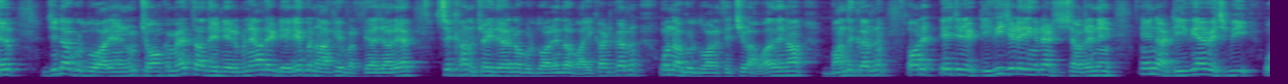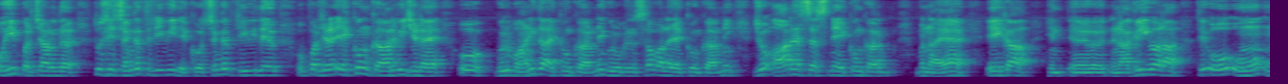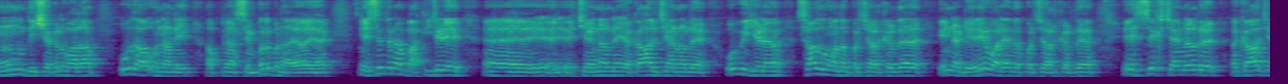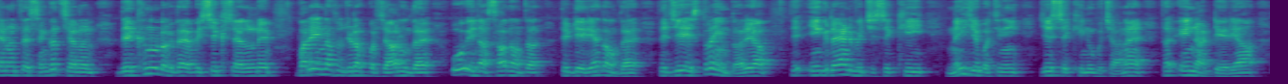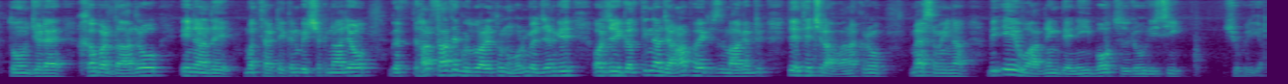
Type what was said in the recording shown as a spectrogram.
ਜਿਨ੍ਹਾਂ ਗੁਰਦੁਆਰਿਆਂ ਨੂੰ ਚੌਕ ਮਹਿਤਾ ਦੇ ਨਿਰਮਲਿਆਂ ਦੇ ਡੇਰੇ ਬਣਾ ਕੇ ਵਰਤਿਆ ਜਾ ਰਿਹਾ ਸਿੱਖਾਂ ਨੂੰ ਚਾਹੀਦਾ ਹੈ ਉਹਨਾਂ ਗੁਰਦੁਆਰਿਆਂ ਦਾ ਬਾਈਕਾਟ ਸਟਾਰਟ ਕਰਨ, ਉਹਨਾਂ ਗੁਰਦੁਆਰਿਆਂ ਤੇ ਚੜਾਵਾ ਦੇਣਾ, ਬੰਦ ਕਰਨ ਔਰ ਇਹ ਜਿਹੜੇ ਟੀਵੀ ਜਿਹੜੇ ਇੰਗਲੈਂਡ 'ਚ ਚੱਲ ਰਹੇ ਨੇ, ਇਹਨਾਂ ਟੀਵੀਆਂ ਵਿੱਚ ਵੀ ਉਹੀ ਪ੍ਰਚਾਰ ਹੁੰਦਾ। ਤੁਸੀਂ ਸੰਗਤ ਟੀਵੀ ਦੇਖੋ, ਸੰਗਤ ਟੀਵੀ ਦੇ ਉੱਪਰ ਜਿਹੜਾ ਏਕ ਓੰਕਾਰ ਵੀ ਜਿਹੜਾ ਹੈ, ਉਹ ਗੁਰਬਾਣੀ ਦਾ ਇੱਕ ਓੰਕਾਰ ਨਹੀਂ, ਗੁਰੂ ਗ੍ਰੰਥ ਸਾਹਿਬ ਵਾਲਾ ਇੱਕ ਓੰਕਾਰ ਨਹੀਂ, ਜੋ ਆਰਐਸਐਸ ਨੇ ਏਕ ਓੰਕਾਰ ਬਣਾਇਆ ਹੈ, ਏਕਾ ਨਾਗਰੀ ਵਾਲਾ ਤੇ ਉਹ ਓਮ ਓਮ ਦੀ ਸ਼ਕਲ ਵਾਲਾ, ਉਹਦਾ ਉਹਨਾਂ ਨੇ ਆਪਣਾ ਸਿੰਬਲ ਬਣਾਇਆ ਹੋਇਆ ਹੈ। ਇਸੇ ਤਰ੍ਹਾਂ ਬਾਕੀ ਜਿਹੜੇ ਚੈਨਲ ਨੇ, ਅਕਾਲ ਚੈਨਲ ਹੈ, ਉਹ ਵੀ ਜਿਹੜਾ ਸਾਧੂਆਂ ਦਾ ਪ੍ਰਚਾਰ ਕਰਦਾ ਹੈ, ਇਹਨਾਂ ਡੇਰੇ ਵਾਲਿਆਂ ਦਾ ਪ੍ਰਚਾਰ ਕਰਦਾ ਹੈ। ਇਹ ਸਿੱਖ ਚੈਨਲ, ਅਕਾਲ ਚੈਨਲ ਤੇ ਸੰਗਤ ਚੈਨਲ ਦੇਖਣ ਨੂੰ ਲੱਗਦਾ ਹੈ ਵੀ ਸਿੱਖ ਚੈਨਲ ਨੇ, ਪਰ ਇਹਨਾਂ ਤੋਂ ਜਿਹੜਾ ਪ੍ਰਚਾਰ ਹੁੰਦਾ ਹੈ, ਉਹ ਇਹਨਾਂ ਸਾਧਾਂ ਦਾ ਤੇ ਡੇਰਿਆਂ ਦਾ ਹੁੰਦਾ ਹੈ। ਤੇ ਜੇ ਇਸ ਤਰ੍ਹਾਂ ਹੀ ਹੁੰਦਾ ਰਿਹਾ ਤੇ ਇੰਗਲੈਂਡ ਵਿੱਚ ਸਿੱਖੀ ਨਹੀਂ ਜੇ ਬਚਣੀ, ਜੇ ਸਿੱਖੀ ਨੂੰ ਬਚਾਣਾ ਹੈ, ਤਾਂ ਇਹਨਾਂ ਡੇਰਿਆਂ ਤੋਂ ਜਿਹੜਾ ਖਬਰਦਾਰ ਰਹੋ, ਇਹਨਾਂ ਦੇ ਮੱਥਾ ਟੇਕਣ ਬੇਸ਼ੱਕ ਨਾ ਜਾਓ। ਗ- ਹਰ ਥਾਂ ਤੇ ਗੁਰਦੁਆਰੇ ਤੁਹਾਨੂੰ ਹੋਰ ਮਿਲ ਜਾਣਗੇ ਔਰ ਜੇ ਗਲਤੀ ਨਾਲ ਜਾਣਾ ਪਵੇ ਕਿਸੇ ਸਮਾਗਮ 'ਚ, ਤੇ ਇੱਥੇ ਚੜਾਵਾ ਨਾ ਕਰੋ। ਮੈਂ ਸਮਝਣਾ ਵੀ ਇਹ ਵਾਰਨਿੰਗ ਦੇਣੀ ਬਹੁਤ ਜ਼ਰੂਰੀ ਸੀ। ਸ਼ੁਕਰੀਆ।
